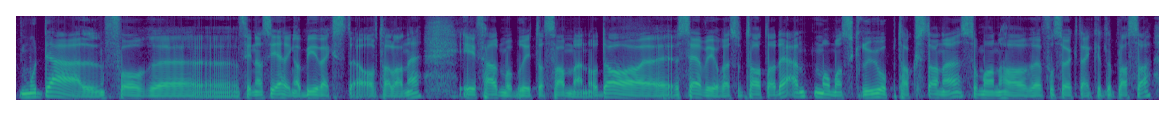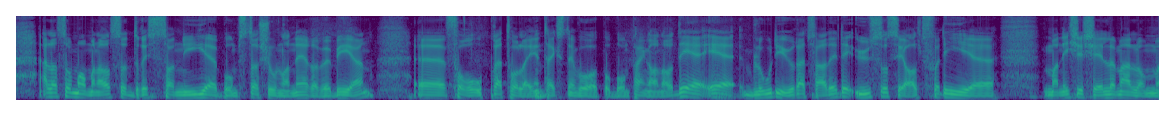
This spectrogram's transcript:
modellen for eh, finansiering av byvekstavtalene er i ferd med å bryte sammen. Og Da eh, ser vi jo resultatet av det. Enten må man skru opp takstene, som man har forsøkt enkelte plasser, eller så må man altså drysse nye bomstasjoner nedover byen for å opprettholde inntektsnivået på bompengene. Og Det er blodig urettferdig. Det er usosialt fordi man ikke skiller mellom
